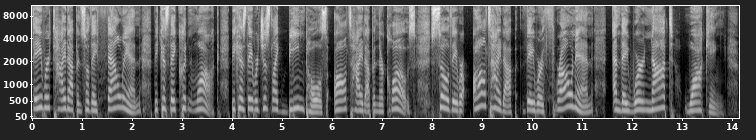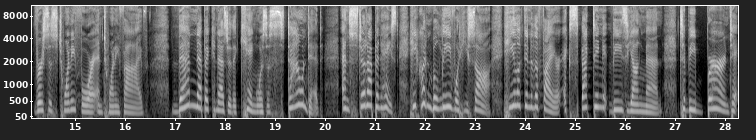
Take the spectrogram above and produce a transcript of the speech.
they were tied up. And so they fell in because they couldn't walk, because they were just like bean poles, all tied up in their clothes. So they were all tied up. They were thrown in, and they were not walking. Verses 24 and 25. Then Nebuchadnezzar the king was astounded and stood up in haste. He couldn't believe what he saw. He looked into the fire, expecting these young men to be burned to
